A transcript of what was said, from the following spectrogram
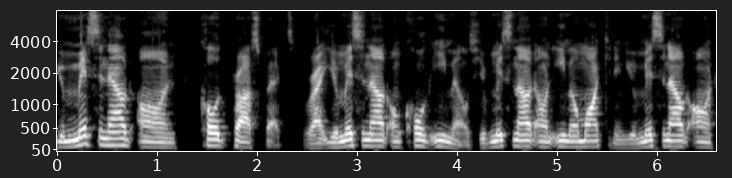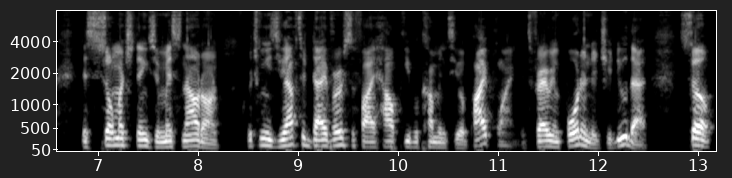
you're missing out on cold prospects, right? You're missing out on cold emails. You're missing out on email marketing. You're missing out on, there's so much things you're missing out on, which means you have to diversify how people come into your pipeline. It's very important that you do that. So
